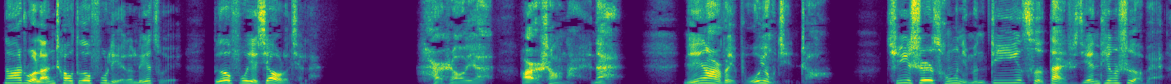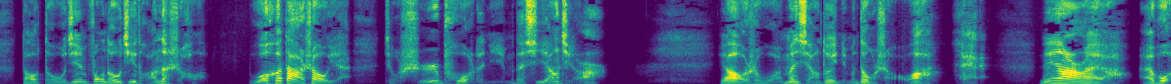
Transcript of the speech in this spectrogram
那若兰朝德福咧了咧嘴，德福也笑了起来。二少爷、二少奶奶，您二位不用紧张。其实从你们第一次带着监听设备到斗金风投集团的时候，我和大少爷就识破了你们的西洋景。要是我们想对你们动手啊，嘿嘿，您二位啊，哎不，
